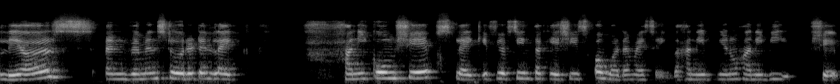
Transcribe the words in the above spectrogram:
layers and women store it in like honeycomb shapes. Like if you've seen takeshi's oh what am i saying? The honey you know honeybee shape.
